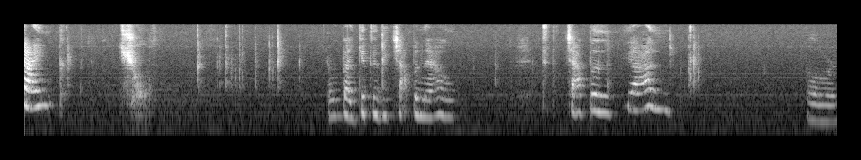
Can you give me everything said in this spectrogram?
Tank. Everybody get to the chopper now. To the chopper, yeah. Oh Lord.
